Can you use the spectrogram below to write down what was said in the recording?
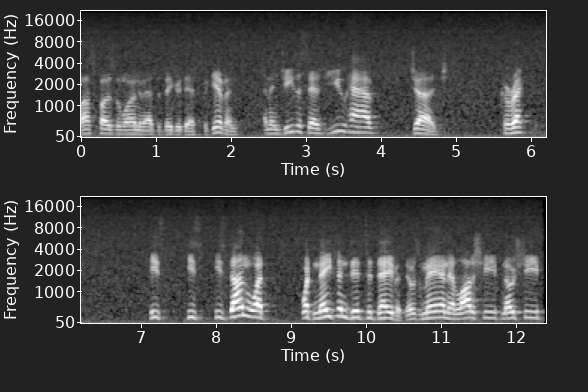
Well, I suppose the one who had the bigger debt forgiven. And then Jesus says, You have judged correctly. He's, he's, he's done what, what Nathan did to David. There was a man, that had a lot of sheep, no sheep,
